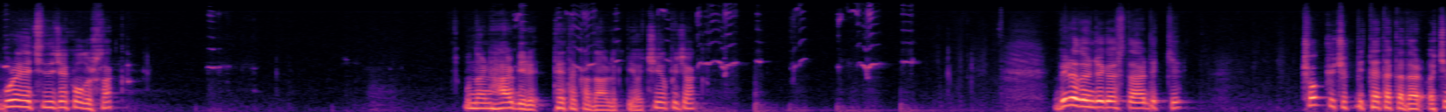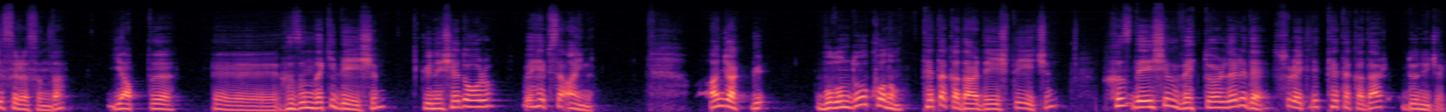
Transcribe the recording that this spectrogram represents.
buraya çizecek olursak bunların her biri teta kadarlık bir açı yapacak. Biraz önce gösterdik ki çok küçük bir teta kadar açı sırasında yaptığı e, hızındaki değişim güneşe doğru ve hepsi aynı. Ancak bulunduğu konum teta kadar değiştiği için hız değişim vektörleri de sürekli teta kadar dönecek.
